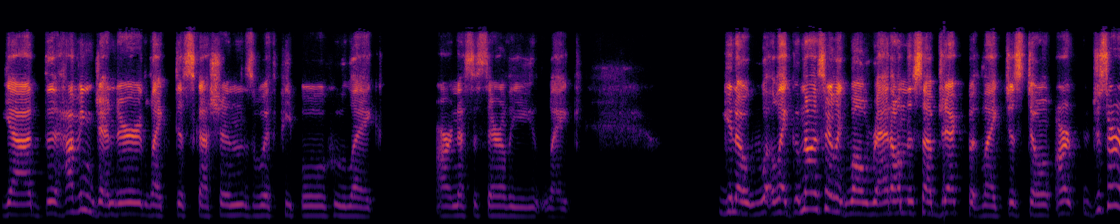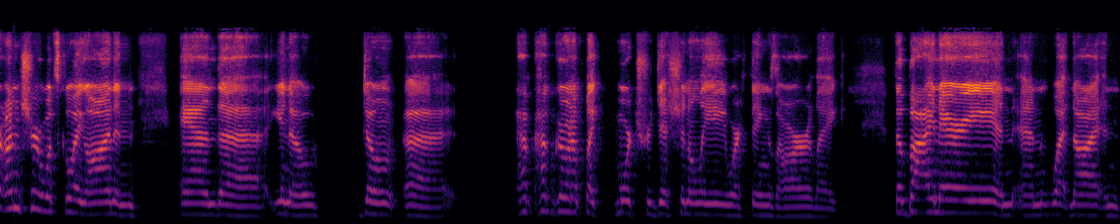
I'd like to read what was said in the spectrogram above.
yeah, the having gender like discussions with people who like aren't necessarily like you know like not necessarily like well read on the subject but like just don't aren't just aren't unsure what's going on and and uh you know don't uh have, have grown up like more traditionally where things are like the binary and and whatnot. And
